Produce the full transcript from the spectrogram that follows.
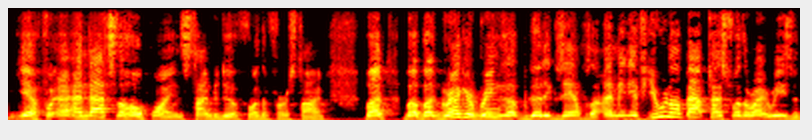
Yeah, for, and that's the whole point. It's time to do it for the first time. But but but Gregor brings up good examples. I mean, if you were not baptized for the right reason,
